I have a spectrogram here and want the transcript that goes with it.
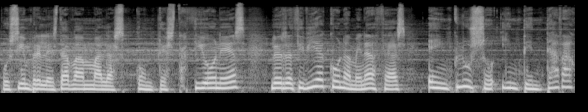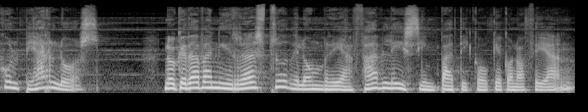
pues siempre les daban malas contestaciones, les recibía con amenazas e incluso intentaba golpearlos. No quedaba ni rastro del hombre afable y simpático que conocían.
